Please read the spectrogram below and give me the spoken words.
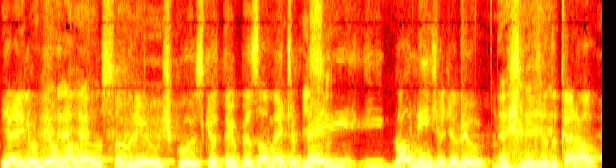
E aí não deu falando sobre os cursos que eu tenho, o pessoal mete o pé Isso... e, e, igual ninja, já viu? Ninja do canal.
